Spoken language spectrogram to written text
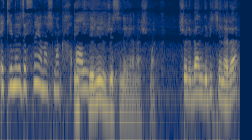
Eklenircesine yanaşmak. Al. Eklenircesine yanaşmak. Şöyle ben de bir kenara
